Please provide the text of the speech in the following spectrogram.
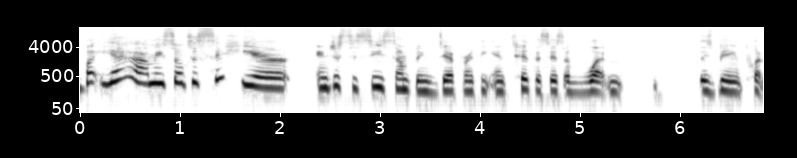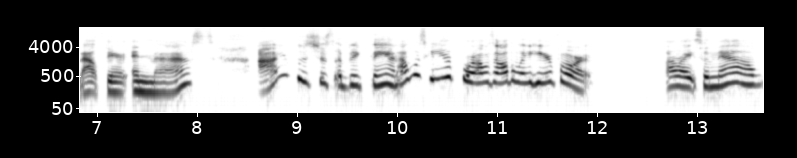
but yeah, I mean, so to sit here and just to see something different, the antithesis of what is being put out there en masse, I was just a big fan. I was here for it. I was all the way here for it. All right. So now,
